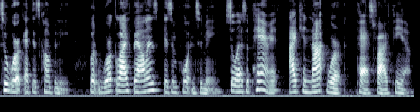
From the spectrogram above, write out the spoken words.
to work at this company, but work life balance is important to me. So, as a parent, I cannot work past 5 p.m.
